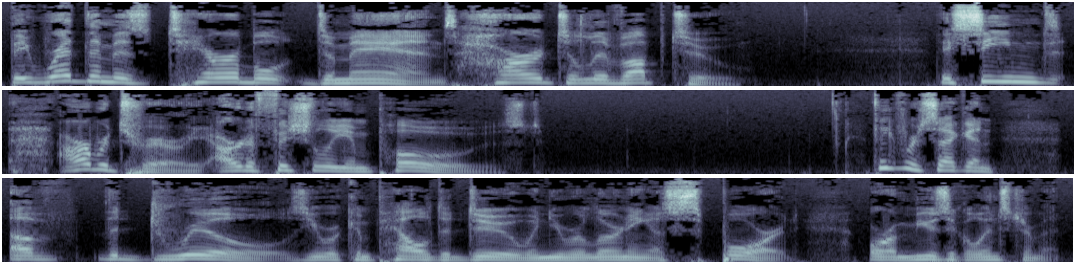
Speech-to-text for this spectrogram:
They read them as terrible demands, hard to live up to. They seemed arbitrary, artificially imposed. Think for a second of the drills you were compelled to do when you were learning a sport or a musical instrument.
